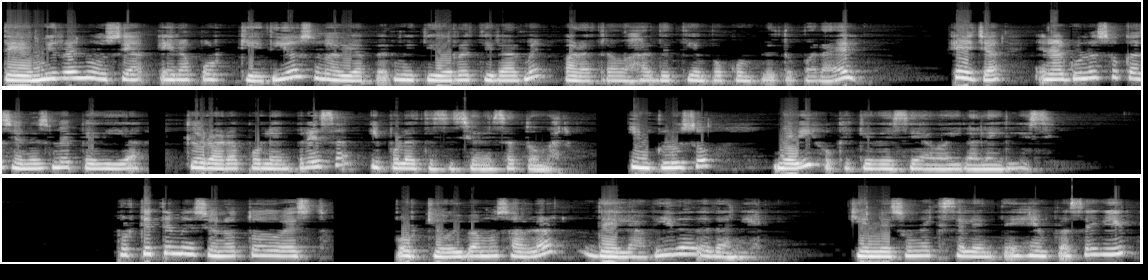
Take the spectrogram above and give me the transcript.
de mi renuncia era porque Dios me había permitido retirarme para trabajar de tiempo completo para Él. Ella en algunas ocasiones me pedía que orara por la empresa y por las decisiones a tomar. Incluso me dijo que, que deseaba ir a la iglesia. ¿Por qué te menciono todo esto? Porque hoy vamos a hablar de la vida de Daniel, quien es un excelente ejemplo a seguir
